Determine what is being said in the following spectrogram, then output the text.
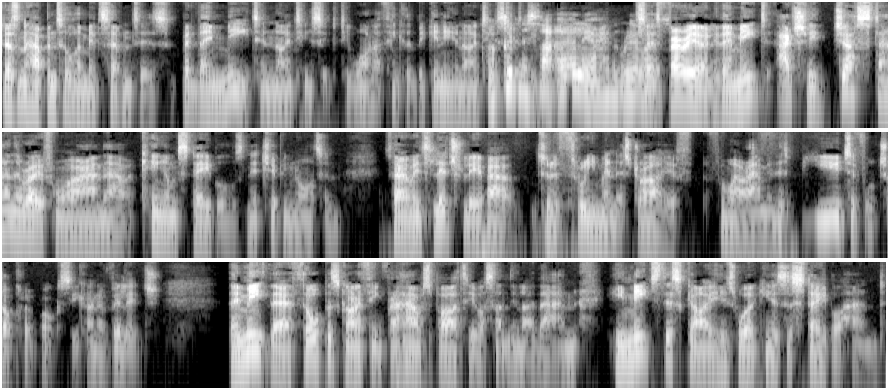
doesn't happen till the mid 70s but they meet in 1961 i think at the beginning of Oh goodness, that early! I hadn't realised. So it's very early. They meet actually just down the road from where I am now at Kingham Stables near Chipping Norton. So I mean, it's literally about sort of three minutes drive from where I am in this beautiful chocolate boxy kind of village. They meet there. Thorpe has gone, I think, for a house party or something like that. And he meets this guy who's working as a stable hand.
